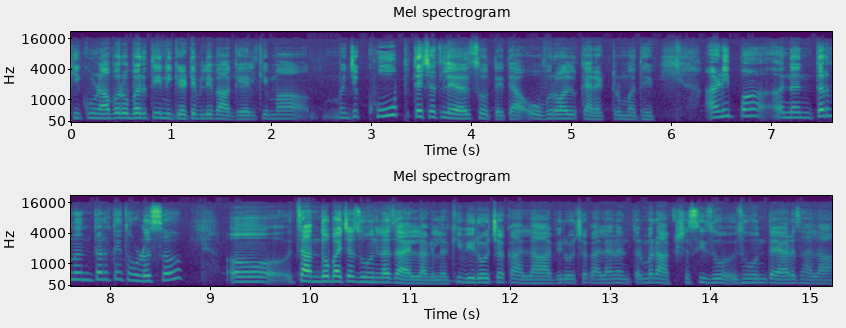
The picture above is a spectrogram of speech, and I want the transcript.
की कुणाबरोबर ती निगेटिव्हली वागेल किंवा म्हणजे खूप त्याच्यात लेयर्स होते त्या ओव्हरऑल कॅरेक्टरमध्ये आणि पण नंतर नंतर ते थोडंसं चांदोबाच्या झोनला जायला लागलं की विरोचक आला. विरोचक आल्यानंतर मग राक्षसी झो झोन तयार झाला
